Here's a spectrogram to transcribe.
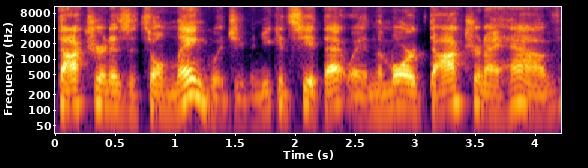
Doctrine is its own language, even you can see it that way. And the more doctrine I have,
